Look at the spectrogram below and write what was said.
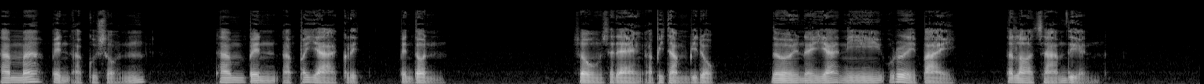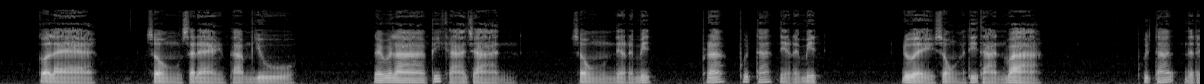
ธรรมะเป็นอกุศลทำเป็นอัพยากฤิเป็นต้น ทรงแสดงอภิธรรมปิฎกโดยในยะนี้เรื่อยไป ตลอดสามเดือน ก็แล ทรงแสดงธรรมอยู่ ในเวลาพิขาจารย์ ทรงเนรมิตพระพุทธเนรมิตด้วยทรงอธิษฐานว่า พุทธเนร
